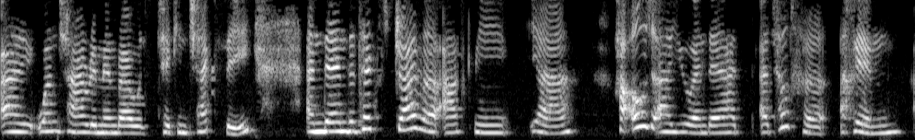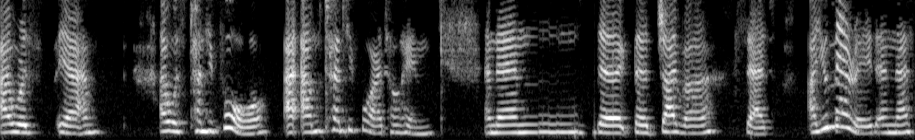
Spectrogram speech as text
I one time I remember I was taking taxi, and then the taxi driver asked me, yeah, how old are you? And then I I told her him I was yeah. I was 24. I, I'm 24. I told him, and then the the driver said, are you married? And I,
